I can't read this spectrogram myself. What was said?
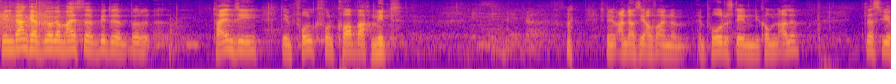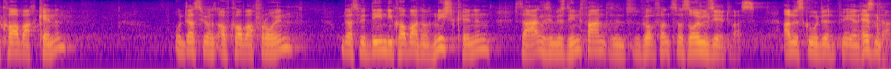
Vielen Dank, Herr Bürgermeister. Bitte teilen Sie dem Volk von Korbach mit. Ich nehme an, dass Sie auf einer Empore stehen, und die kommen alle, dass wir Korbach kennen und dass wir uns auf Korbach freuen und dass wir denen, die Korbach noch nicht kennen, sagen, sie müssen hinfahren, sonst versäumen sie etwas. Alles Gute für Ihren Hessentag.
